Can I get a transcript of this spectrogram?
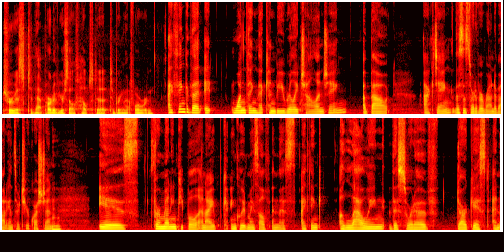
truest to that part of yourself helps to to bring that forward i think that it one thing that can be really challenging about acting this is sort of a roundabout answer to your question mm-hmm. is for many people and i include myself in this i think allowing the sort of darkest and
